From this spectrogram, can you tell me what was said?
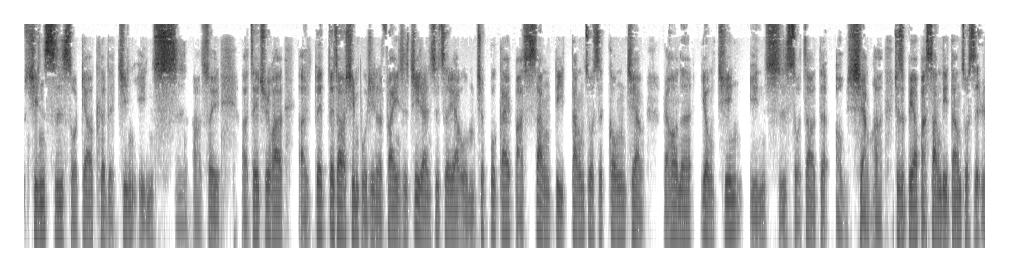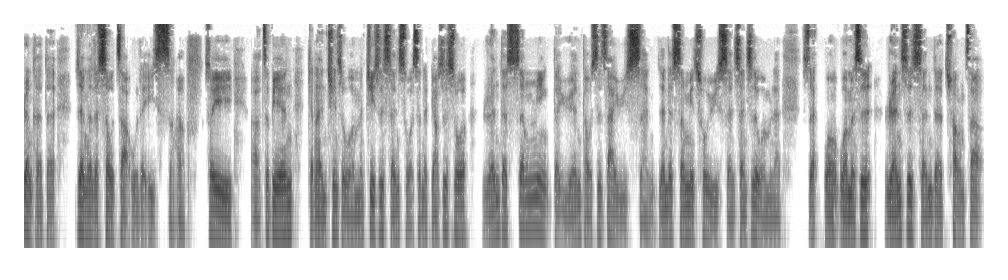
心思所雕刻的金银石啊，所以啊这句话啊对对照新普京的翻译是，既然是这样，我们就不该把上帝当作是工匠，然后呢用金银石所造的偶像哈，就是不要把上帝当作是任何的任何的受造物的意思哈。所以呃这边讲得很清楚，我们既是神所生的，表示说人的生命的源头是在于神，人的生命出于神，神是我们的神，我我们是人是神的创造。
